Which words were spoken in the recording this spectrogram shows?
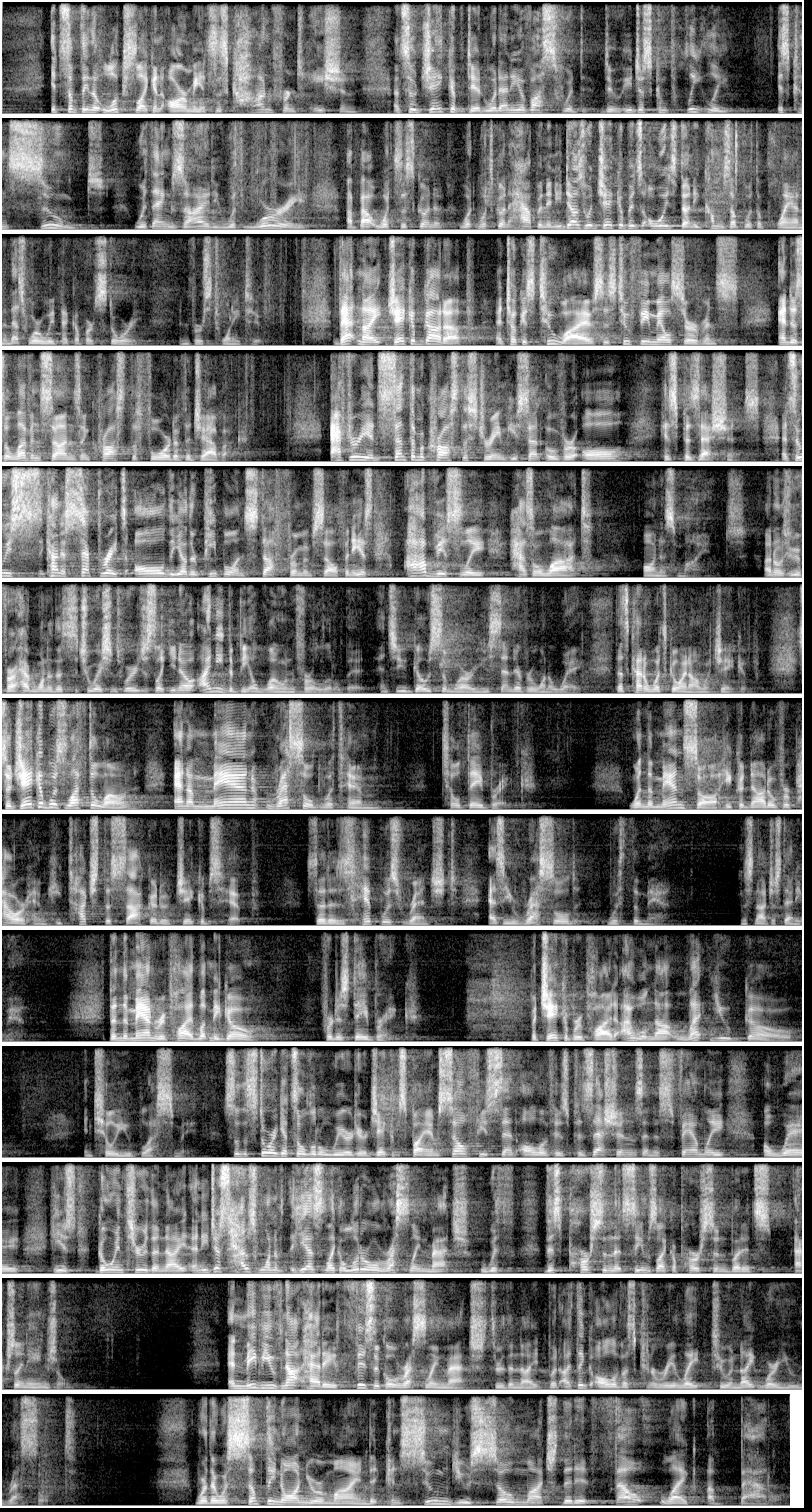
It's something that looks like an army. It's this confrontation. And so Jacob did what any of us would do. He just completely is consumed with anxiety, with worry about what's this going to what, what's going to happen. And he does what Jacob has always done. He comes up with a plan, and that's where we pick up our story in verse 22. That night, Jacob got up and took his two wives, his two female servants, and his 11 sons and crossed the ford of the Jabbok. After he had sent them across the stream, he sent over all his possessions. And so he kind of separates all the other people and stuff from himself. And he has, obviously has a lot on his mind. I don't know if you've ever had one of those situations where you're just like, you know, I need to be alone for a little bit. And so you go somewhere, you send everyone away. That's kind of what's going on with Jacob. So Jacob was left alone, and a man wrestled with him till daybreak. When the man saw he could not overpower him, he touched the socket of Jacob's hip, so that his hip was wrenched as he wrestled with the man. And it's not just any man. Then the man replied, Let me go, for it is daybreak. But Jacob replied, I will not let you go until you bless me. So the story gets a little weird here. Jacob's by himself. He's sent all of his possessions and his family away. He's going through the night and he just has one of he has like a literal wrestling match with this person that seems like a person but it's actually an angel. And maybe you've not had a physical wrestling match through the night, but I think all of us can relate to a night where you wrestled where there was something on your mind that consumed you so much that it felt like a battle.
